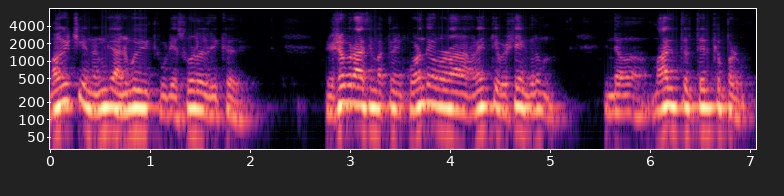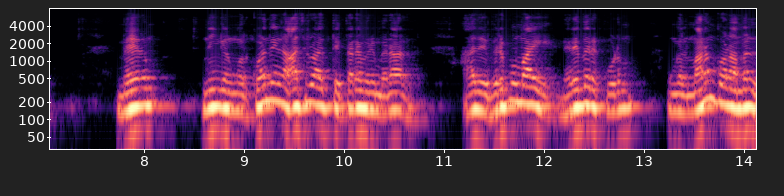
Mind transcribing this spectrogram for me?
மகிழ்ச்சியை நன்கு அனுபவிக்கக்கூடிய சூழல் இருக்கிறது. ரிஷபராசி மக்களின் குழந்தைகளுடனான அனைத்து விஷயங்களும் இந்த மாதத்தில் தீர்க்கப்படும். மேலும் நீங்கள் உங்கள் குழந்தையின் ஆசீர்வாதத்தை பெற விரும்பினால் அது விருப்பமாய் நிறைவேறக்கூடும். உங்கள் மனம் கோணாமல்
